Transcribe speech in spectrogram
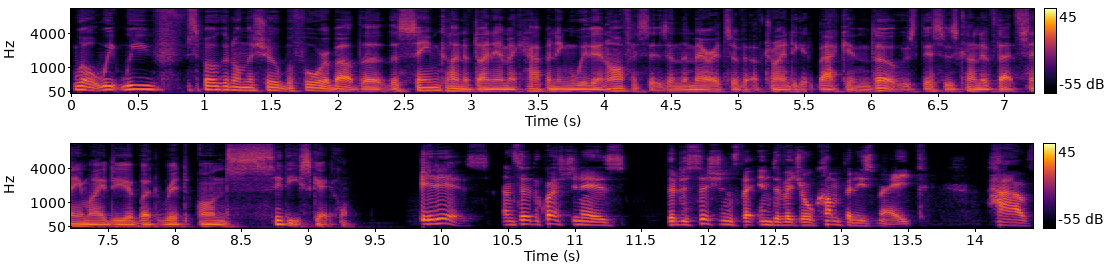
Well, we, we've spoken on the show before about the, the same kind of dynamic happening within offices and the merits of, of trying to get back in those. This is kind of that same idea, but writ on city scale. It is. And so the question is the decisions that individual companies make have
